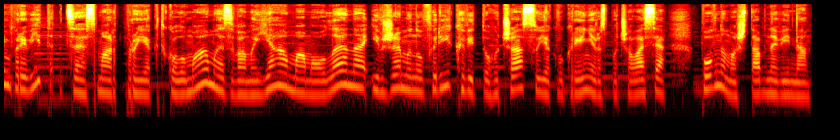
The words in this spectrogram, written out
Всім привіт! Це смарт-проєкт коло мами. З вами я, мама Олена. І вже минув рік від того часу, як в Україні розпочалася повномасштабна війна.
